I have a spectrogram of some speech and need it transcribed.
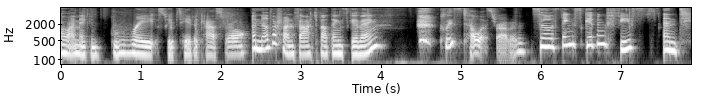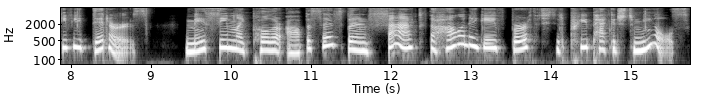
Oh, I make a great sweet potato casserole. Another fun fact about Thanksgiving. please tell us, Robin. So, Thanksgiving feasts and TV dinners may seem like polar opposites, but in fact, the holiday gave birth to prepackaged meals.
